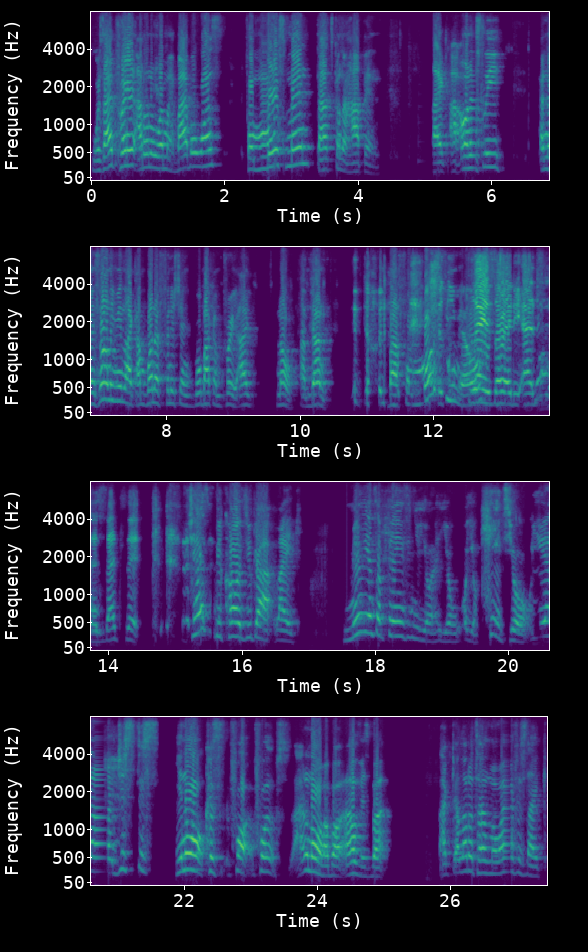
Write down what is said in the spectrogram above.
Was I praying? I don't know where my Bible was. For most men, that's gonna happen. Like I honestly, and it's not even like I'm gonna finish and go back and pray. I no, I'm done. But for most the females, prayer is already answered. That's it. just because you got like millions of things in your your your kids, your you know, just this you know, because for for I don't know about Elvis, but like a lot of times my wife is like,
